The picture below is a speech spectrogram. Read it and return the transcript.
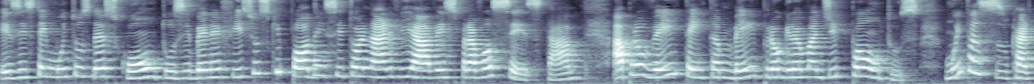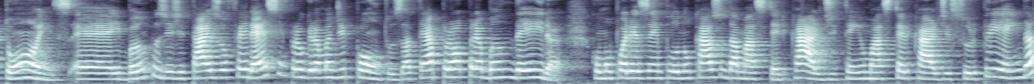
Existem muitos descontos e benefícios que podem se tornar viáveis para vocês, tá? Aproveitem também programa de pontos. Muitas cartões é, e bancos digitais oferecem programa de pontos, até a própria bandeira, como por exemplo no caso da Mastercard tem o Mastercard Surpreenda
